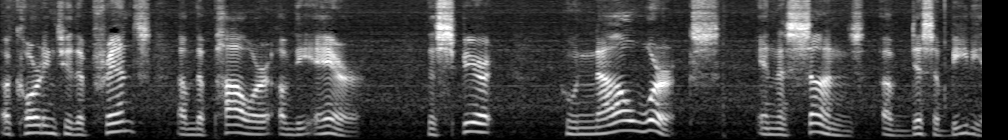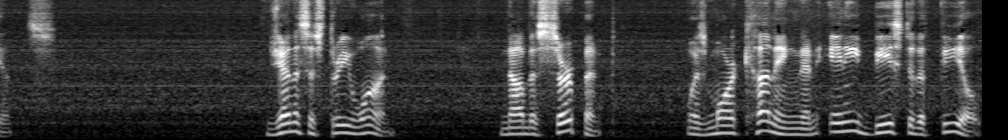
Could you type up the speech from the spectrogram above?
according to the prince of the power of the air, the Spirit who now works in the sons of disobedience. Genesis 3 1. Now the serpent was more cunning than any beast of the field.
